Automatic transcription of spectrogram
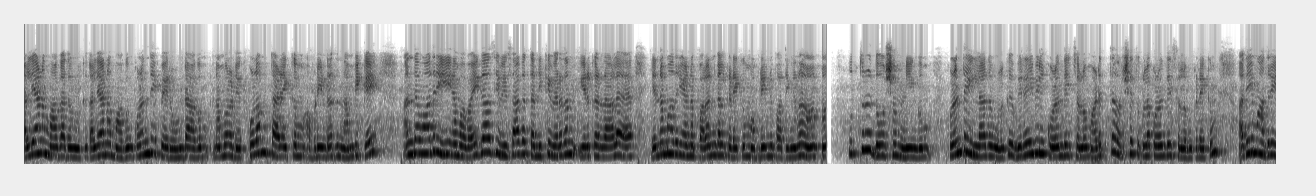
கல்யாணம் ஆகாதவங்களுக்கு கல்யாணம் ஆகும். குழந்தை பேர் உண்டாகும். நம்மளுடைய குலம் தழைக்கும் அப்படின்றது நம்பிக்கை. அந்த மாதிரி நம்ம வைகாசி விசாகத்தன்னைக்கு விரதம் இருக்கிறதால என்ன மாதிரியான பலன்கள் கிடைக்கும் அப்படின்னு பார்த்தீங்கன்னா புத்திர தோஷம் நீங்கும். குழந்தை இல்லாதவங்களுக்கு விரைவில் குழந்தை செல்வம் அடுத்த வருஷத்துக்குள்ளே குழந்தை செல்வம் கிடைக்கும். அதே மாதிரி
